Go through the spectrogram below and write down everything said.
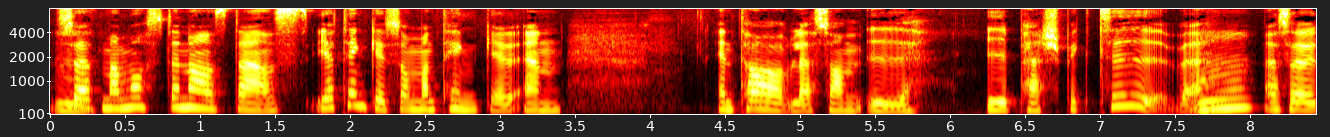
mm. Så att man måste någonstans, jag tänker som man tänker en en tavla som i, i perspektiv. Mm. Alltså,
